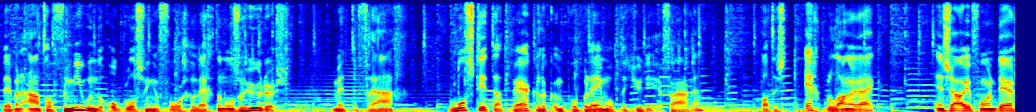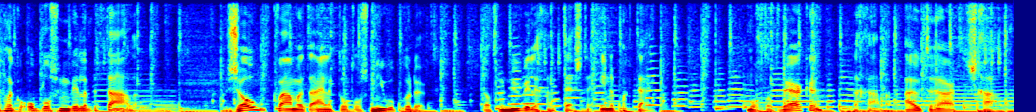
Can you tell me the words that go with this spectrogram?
We hebben een aantal vernieuwende oplossingen voorgelegd aan onze huurders. Met de vraag: lost dit daadwerkelijk een probleem op dat jullie ervaren? Wat is echt belangrijk? En zou je voor een dergelijke oplossing willen betalen? Zo kwamen we uiteindelijk tot ons nieuwe product, dat we nu willen gaan testen in de praktijk. Mocht dat werken, dan gaan we uiteraard schalen.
